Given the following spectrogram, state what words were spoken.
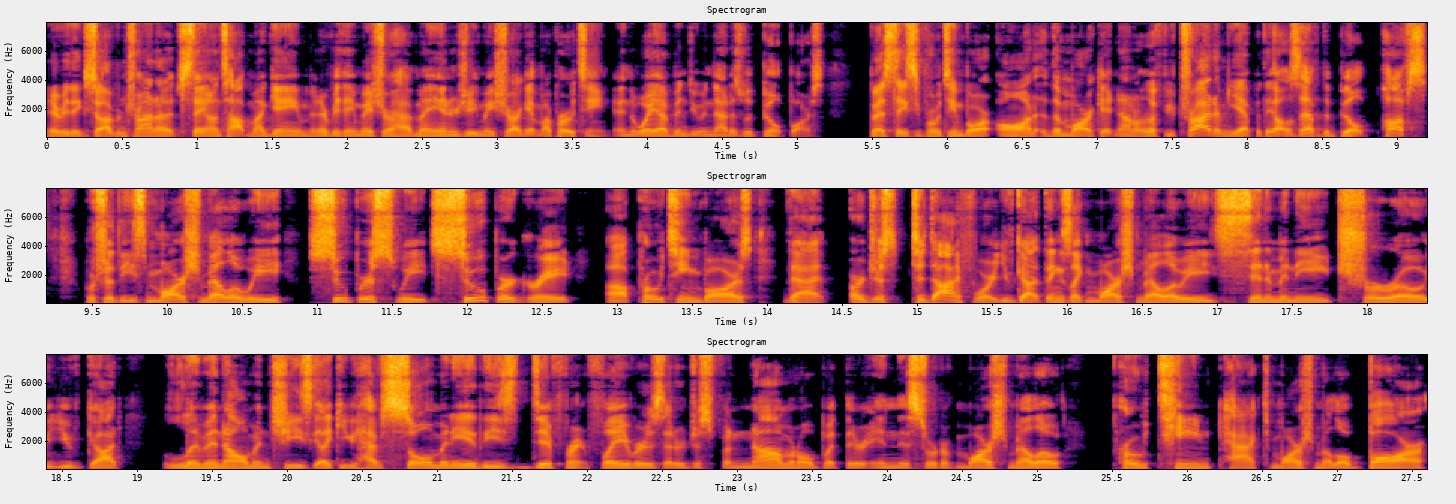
everything. So I've been trying to stay on top of my game and everything, make sure I have my energy, make sure I get my protein. And the way I've been doing that is with Built Bars. Best tasty protein bar on the market. And I don't know if you've tried them yet, but they also have the Built Puffs, which are these marshmallowy, super sweet, super great uh, protein bars that are just to die for. You've got things like marshmallowy, cinnamony, churro. You've got lemon almond cheese. Like you have so many of these different flavors that are just phenomenal, but they're in this sort of marshmallow protein packed marshmallow bar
